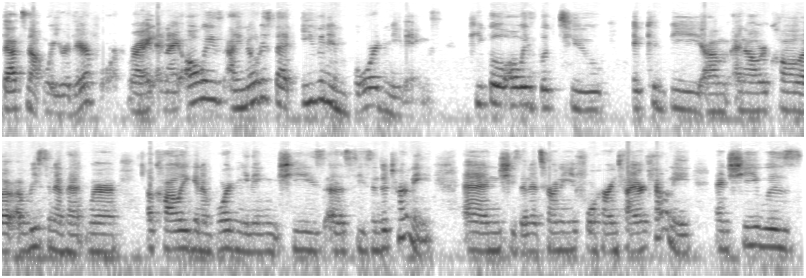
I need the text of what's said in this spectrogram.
that's not what you're there for, right? And I always, I notice that even in board meetings, people always look to it could be, um, and I'll recall a, a, recent event where a colleague in a board meeting, she's a seasoned attorney and she's an attorney for her entire county, and she was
